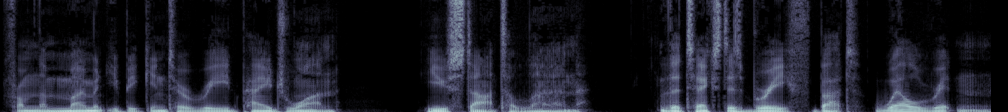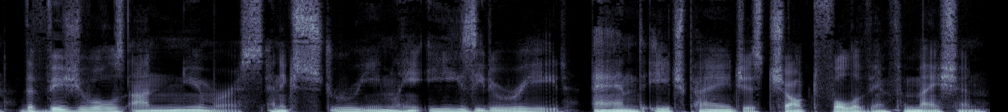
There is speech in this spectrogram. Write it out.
from the moment you begin to read page one, you start to learn. The text is brief but well written. The visuals are numerous and extremely easy to read, and each page is chocked full of information.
